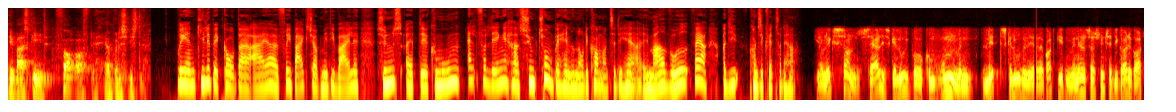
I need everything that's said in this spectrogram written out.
Det er bare sket for ofte her på det sidste. Brian Killebækgaard, der er ejer af Fri Bike Shop midt i Vejle, synes, at øh, kommunen alt for længe har symptombehandlet, når det kommer til det her øh, meget våde vejr og de konsekvenser, det har. Jeg vil ikke sådan særligt skal ud på kommunen, men lidt skal ud vil jeg da godt give den, men ellers så synes jeg, at de gør det godt.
